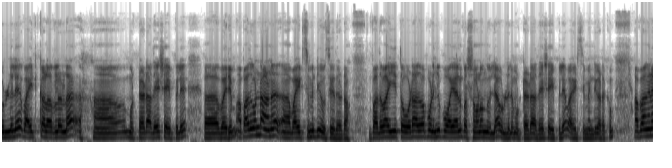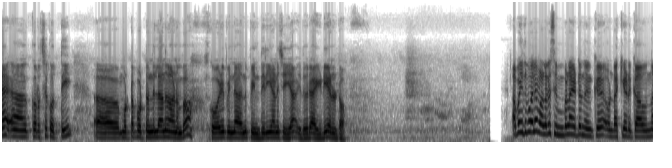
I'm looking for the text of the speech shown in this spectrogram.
ഉള്ളിൽ വൈറ്റ് കളറിലുള്ള മുട്ടയുടെ അതേ ഷേപ്പിൽ വരും. അപ്പോൾ അതുകൊണ്ടാണ് വൈറ്റ് സിമെന്റ് യൂസ് ചെയ്തത് കേട്ടോ. അപ്പോൾ അഥവാ ഈ തോട് അഥവാ പൊളിഞ്ഞു പോയാലും പ്രശ്നങ്ങളൊന്നുമില്ല. ഉള്ളിൽ മുട്ടയുടെ അതേ ഷേപ്പിൽ വൈറ്റ് സിമെന്റ് കിടക്കും. അപ്പോൾ അങ്ങനെ കുറച്ച് കൊത്തി ആ, മുട്ട പൊട്ടുന്നില്ല എന്ന് കാണുമ്പോൾ കോഴി പിന്നെ അതിന് പിന്തിരിയാണ് ചെയ്യുക ഇതൊരു ഐഡിയ ആണ് കേട്ടോ അപ്പോൾ ഇതുപോലെ വളരെ സിമ്പിളായിട്ട് നിങ്ങൾക്ക് ഉണ്ടാക്കിയെടുക്കാവുന്ന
